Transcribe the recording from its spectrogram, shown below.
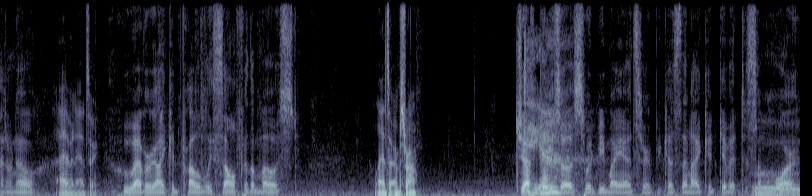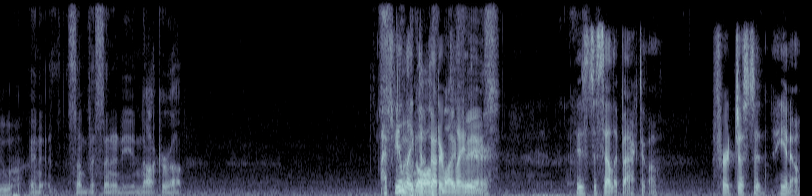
I don't know. I have an answer. Whoever I could probably sell for the most. Lance Armstrong. Jeff Yeah. Bezos would be my answer because then I could give it to some more Ooh. in some vicinity and knock her up. I feel Scoop like the better play there face. is to sell it back to him. For just a, you know,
